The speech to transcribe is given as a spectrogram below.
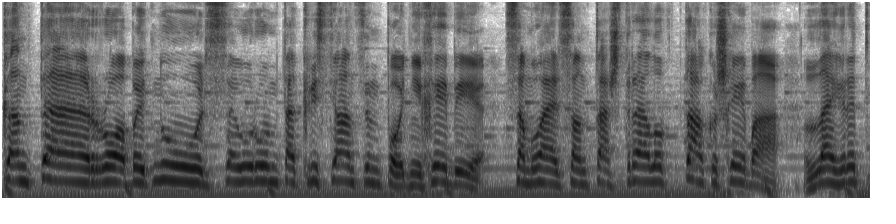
Канте робить нуль, Сеурум та Крістіансен по одній хибі. Самуельсон та Штрелов також хиба. Легрет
